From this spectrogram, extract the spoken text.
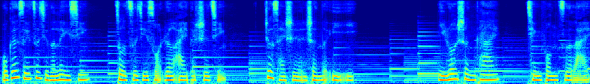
我跟随自己的内心，做自己所热爱的事情，这才是人生的意义。你若盛开，清风自来。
